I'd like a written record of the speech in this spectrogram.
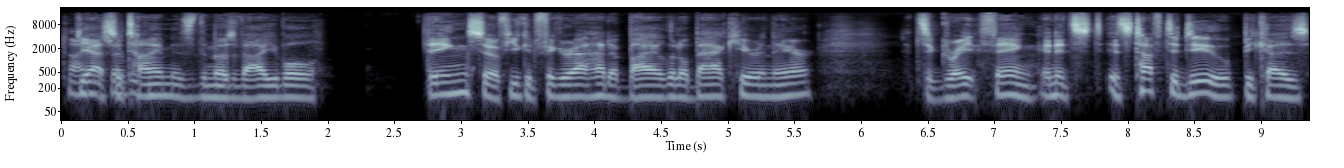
Time yeah, so everything. time is the most valuable thing. So if you could figure out how to buy a little back here and there, it's a great thing. And it's it's tough to do because,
